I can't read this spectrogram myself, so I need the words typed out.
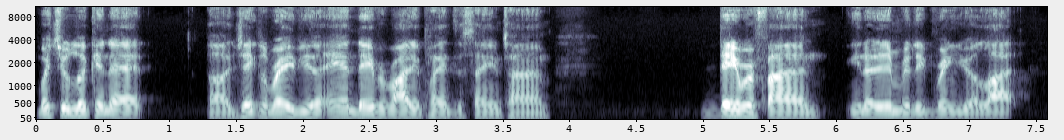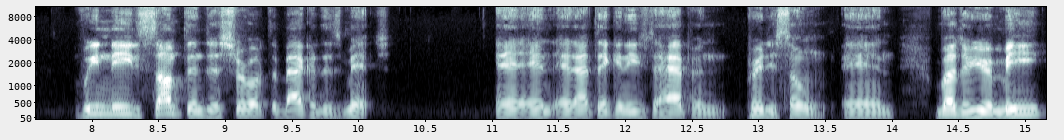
But you're looking at uh, Jake LaRavia and David Roddy playing at the same time. they were fine. You know, they didn't really bring you a lot. We need something to shore up the back of this bench. And, and, and I think it needs to happen pretty soon. And whether you're me,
